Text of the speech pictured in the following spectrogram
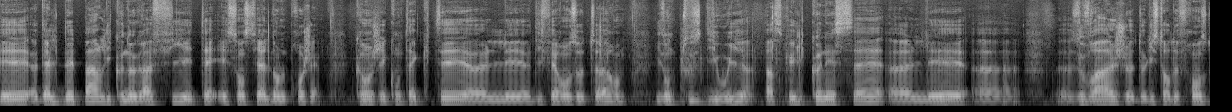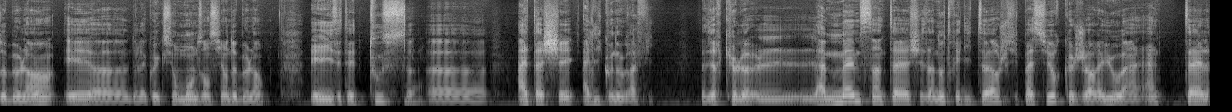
Et euh, dès le départ, l'iconographie était essentielle dans le projet. Quand j'ai contacté les différents auteurs, ils ont tous dit oui parce qu'ils connaissaient les ouvrages de l'histoire de France de Belin et de la collection Mondes anciens de Belin, et ils étaient tous attachés à l'iconographie. C'est-à-dire que la même synthèse chez un autre éditeur, je suis pas sûr que j'aurais eu un, tel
